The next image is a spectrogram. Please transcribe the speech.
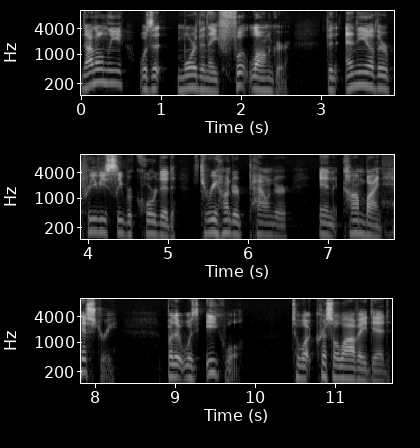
Not only was it more than a foot longer than any other previously recorded 300 pounder in combine history, but it was equal to what Chris Olave did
